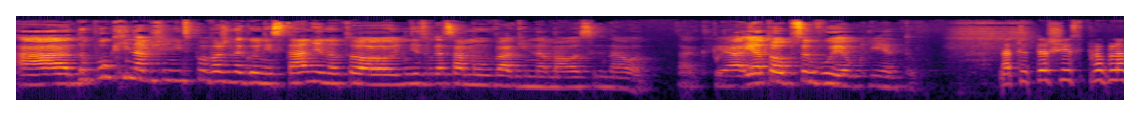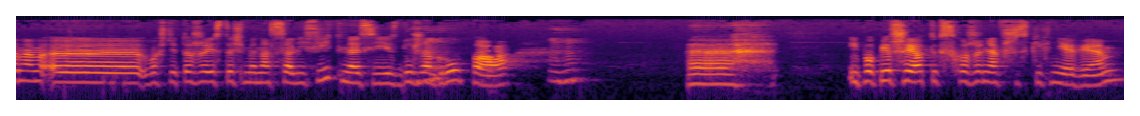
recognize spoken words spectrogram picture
A dopóki nam się nic poważnego nie stanie, no to nie zwracamy uwagi na małe sygnały. Tak, ja, ja to obserwuję u klientów. Znaczy też jest problemem yy, właśnie to, że jesteśmy na sali fitness i jest duża mhm. grupa. Mhm. I po pierwsze ja o tych schorzeniach wszystkich nie wiem.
